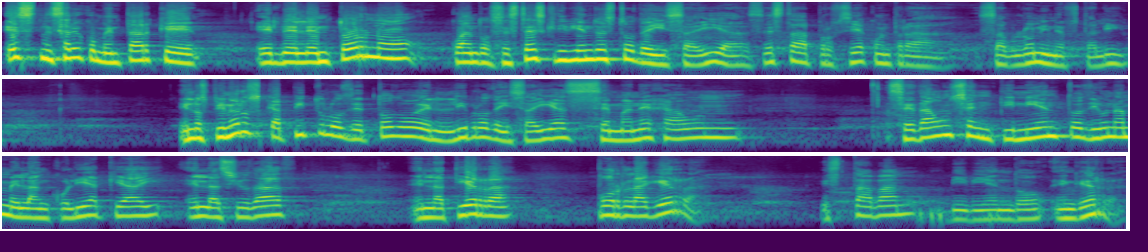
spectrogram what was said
Es necesario comentar que en el entorno cuando se está escribiendo esto de Isaías, esta profecía contra Zabulón y Neftalí, en los primeros capítulos de todo el libro de Isaías se maneja un, se da un sentimiento de una melancolía que hay en la ciudad, en la tierra, por la guerra. Estaban viviendo en guerra.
